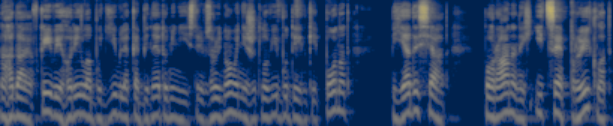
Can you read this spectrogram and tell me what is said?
Нагадаю, в Києві горіла будівля Кабінету міністрів, зруйновані житлові будинки, понад 50 поранених, і це приклад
